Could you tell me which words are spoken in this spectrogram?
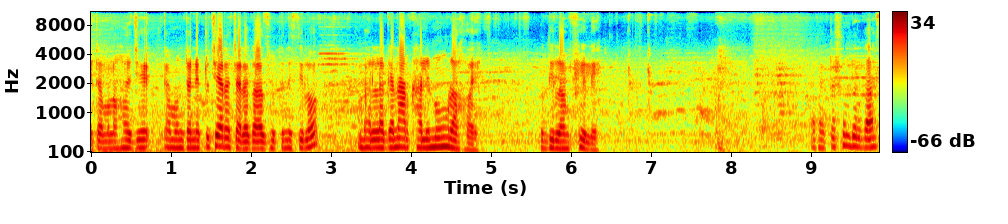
এটা মনে হয় যে কেমন জানি একটু চেরা চেরা গাছ হতে নিয়েছিল ভালো লাগে না আর খালি নোংরা হয়। দিলাম ফেলে। এখন একটা সুন্দর গাছ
